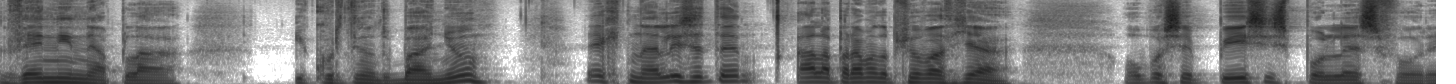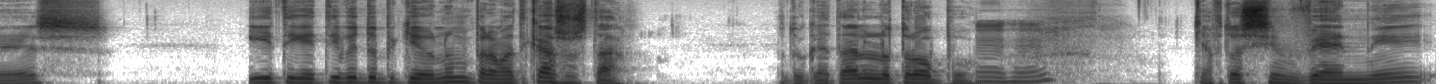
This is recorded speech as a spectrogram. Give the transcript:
Δεν είναι απλά η κουρτίνα του μπάνιου, έχετε να λύσετε άλλα πράγματα πιο βαθιά. Όπως επίσης πολλές φορές, είτε γιατί δεν το επικοινωνούμε πραγματικά σωστά, με τον κατάλληλο τρόπο. Και αυτό συμβαίνει,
